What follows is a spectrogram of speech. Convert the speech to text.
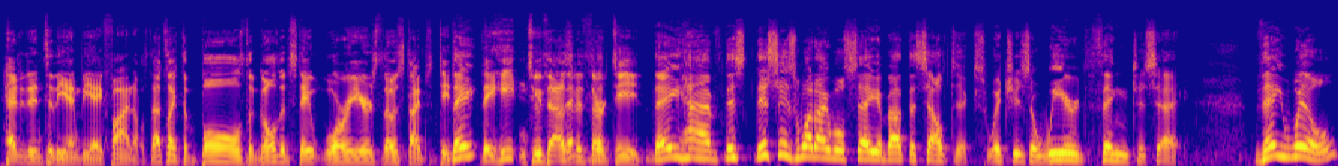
headed into the NBA Finals. That's like the Bulls, the Golden State Warriors, those types of teams. They- they heat in 2013. They have this. This is what I will say about the Celtics, which is a weird thing to say. They will,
